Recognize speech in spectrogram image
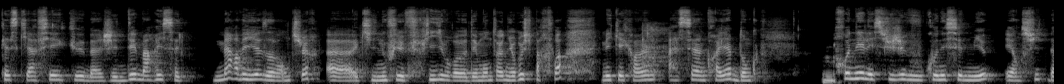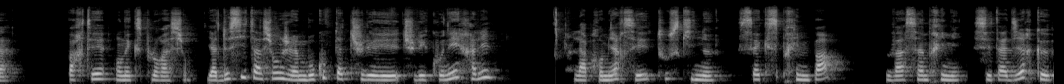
Qu'est-ce qui a fait que bah, j'ai démarré cette merveilleuse aventure euh, qui nous fait vivre des montagnes russes parfois, mais qui est quand même assez incroyable. Donc, mm. prenez les sujets que vous connaissez le mieux et ensuite, bah, partez en exploration. Il y a deux citations que j'aime beaucoup, peut-être tu les, tu les connais, Khalil. La première, c'est tout ce qui ne s'exprime pas va s'imprimer. C'est-à-dire que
